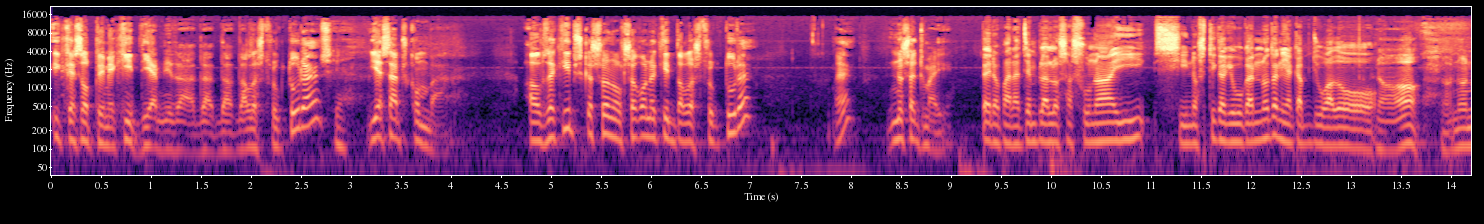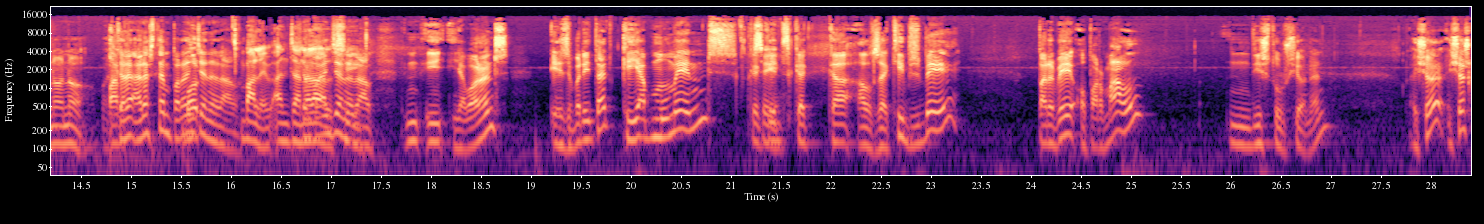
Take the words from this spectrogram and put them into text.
i que és el primer equip, diguem-ne, de, de, de, de l'estructura, Sí. ja saps com va. Els equips que són el segon equip de l'estructura, eh, no saps mai. Però per exemple l'Osasuna ahir, si no estic equivocat no tenia cap jugador No, no, no, no. no. És que ara estem parlant Vol- en general. Vale, en general, en general. I, I llavors, és veritat que hi ha moments que, Sí. aquests, que, que els equips B, per bé o per mal, distorsionen. Això, això és,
